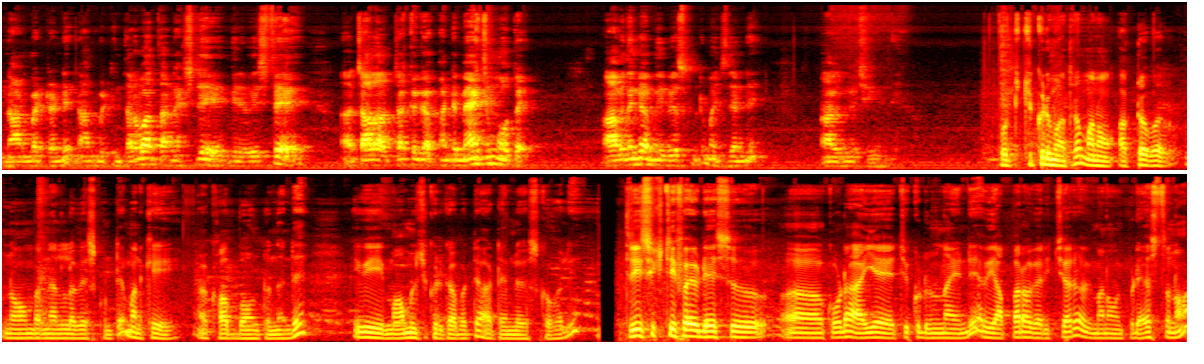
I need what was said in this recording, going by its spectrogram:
నానబెట్టండి నానబెట్టిన తర్వాత నెక్స్ట్ డే మీరు వేస్తే చాలా చక్కగా అంటే మ్యాక్సిమం అవుతాయి. ఆ విధంగా మీరు వేసుకుంటే మంచిదండి. ఆ విధంగా చేయండి. పొట్టి చిక్కుడు మాత్రం మనం అక్టోబర్ నవంబర్ నెలలో వేసుకుంటే మనకి కాప్ బాగుంటుందండి. ఇవి మామూలు చిక్కుడు కాబట్టి ఆ టైంలో వేసుకోవాలి. త్రీ సిక్స్టీ ఫైవ్ డేస్ కూడా అయ్యే చిక్కుడు ఉన్నాయండి. అవి అప్పారావు గారు ఇచ్చారు. అవి మనం ఇప్పుడు వేస్తున్నాం.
